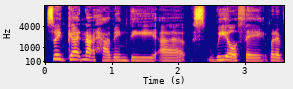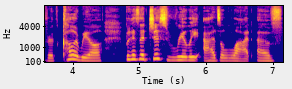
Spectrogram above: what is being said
So i get not having the uh wheel thing whatever the color wheel because it just really adds a lot of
